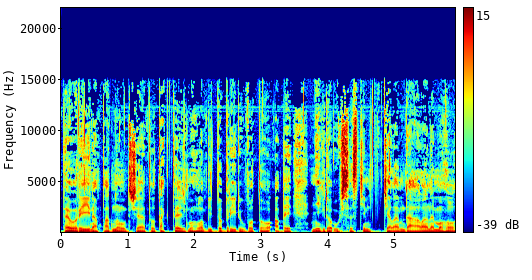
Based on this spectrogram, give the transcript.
teorií napadnout, že to taktéž mohlo být dobrý důvod toho, aby nikdo už se s tím tělem dále nemohl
